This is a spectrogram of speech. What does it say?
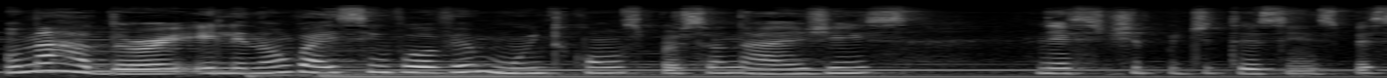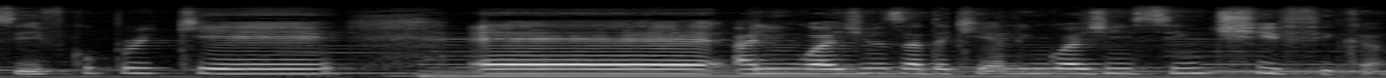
o narrador ele não vai se envolver muito com os personagens nesse tipo de texto em específico, porque é, a linguagem usada aqui é a linguagem científica.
